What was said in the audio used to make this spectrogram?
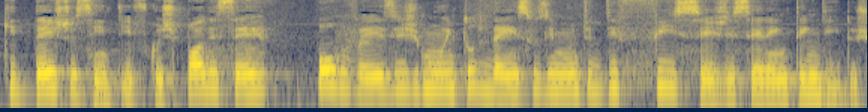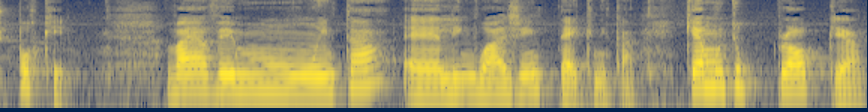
que textos científicos podem ser, por vezes, muito densos e muito difíceis de serem entendidos. Por quê? Vai haver muita é, linguagem técnica, que é muito própria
